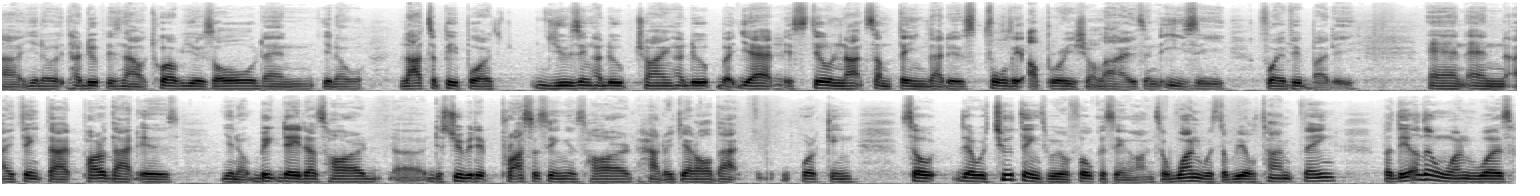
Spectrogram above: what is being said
Uh, you know, Hadoop is now 12 years old, and you know, lots of people are using Hadoop, trying Hadoop, but yet yeah. it's still not something that is fully operationalized and easy for everybody. And and I think that part of that is, you know, big data is hard, uh, distributed processing is hard, how to get all that working. So there were two things we were focusing on. So one was the real-time thing, but the other one was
